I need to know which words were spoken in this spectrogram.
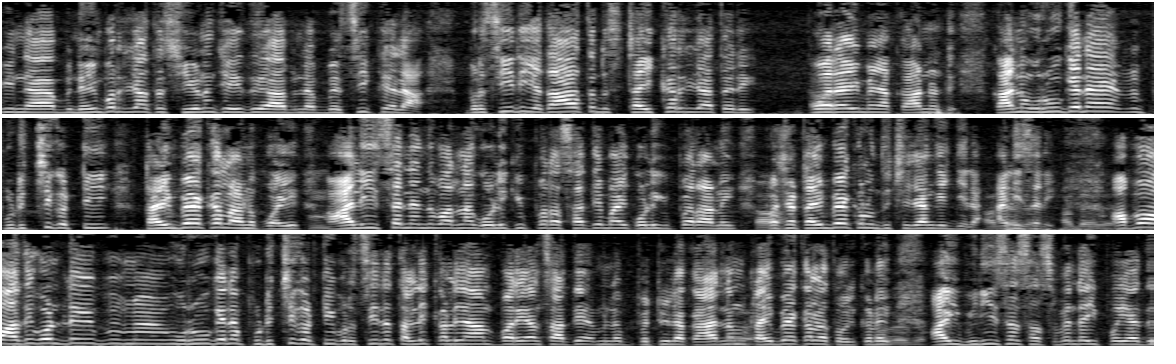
പിന്നെ നെയ്മർ ഇല്ലാത്ത ക്ഷീണം ചെയ്ത് പിന്നെ മെസ്സിക്കല്ല ബ്രസീൽ യഥാർത്ഥ സ്ട്രൈക്കർ ഇല്ലാത്തൊരു പോരായ്മ ഞാൻ കാണുന്നുണ്ട്. കാരണം ഉറുഗനെ പിടിച്ചു കെട്ടി ടൈം ബേക്കറിലാണ് പോയി. ആലീസൻ എന്ന് പറഞ്ഞ ഗോളി കീപ്പർ അസാധ്യമായ ഗോളി കീപ്പറാണ് പക്ഷെ ടൈം ബേക്കർ ഒന്നും ചെയ്യാൻ കഴിഞ്ഞില്ല ആലീസന്. അപ്പൊ അപ്പോൾ അതുകൊണ്ട് ഉറൂഖനെ ഉറുഗനെ പിടിച്ചു കെട്ടി ബ്രസീലിനെ തള്ളിക്കളി ഞാൻ പറയാൻ സാധ്യ പറ്റൂല. കാരണം ടൈം ബേക്കറിലാണ് തോൽക്കണത്. ആ വിനീസൻ വിനീസ സസ്പെൻഡ് ആയി പോയി. അത്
